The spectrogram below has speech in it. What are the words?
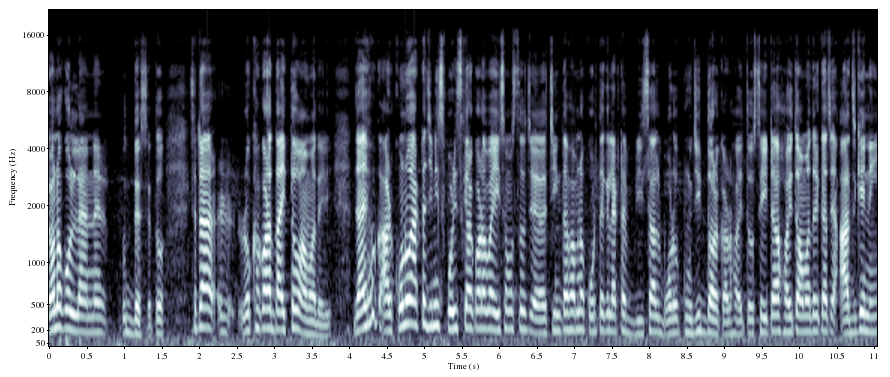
জনকল্যাণের উদ্দেশ্যে। তো সেটা রক্ষা করার দায়িত্বও আমাদেরই। যাই হোক, আর কোনো একটা জিনিস পরিষ্কার করা বা এই সমস্ত চিন্তাভাবনা করতে গেলে একটা বিশাল বড় পুঁজির দরকার হয়। তো সেইটা হয়তো আমাদের কাছে আজকে নেই।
